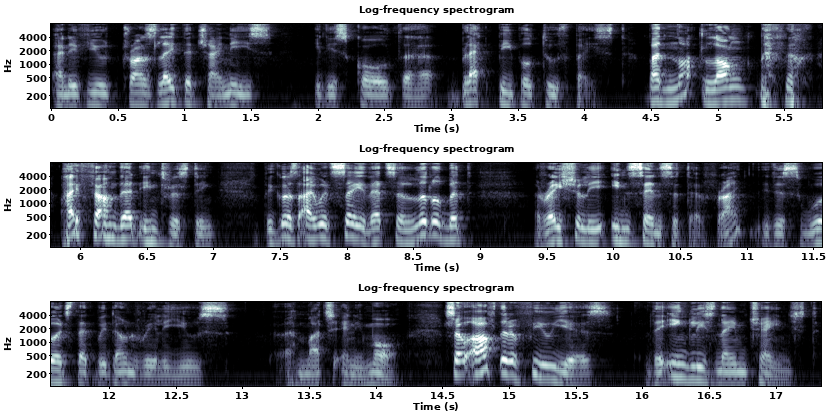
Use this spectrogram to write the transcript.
and if you translate the Chinese, it is called uh, black people toothpaste. But not long, I found that interesting because I would say that's a little bit racially insensitive, right? It is words that we don't really use uh, much anymore. So after a few years, the English name changed.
